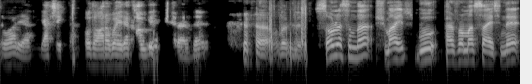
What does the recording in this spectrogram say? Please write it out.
lafı var ya gerçekten. O da arabayla kavga etmiş herhalde. Olabilir. Sonrasında Schumacher bu performans sayesinde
